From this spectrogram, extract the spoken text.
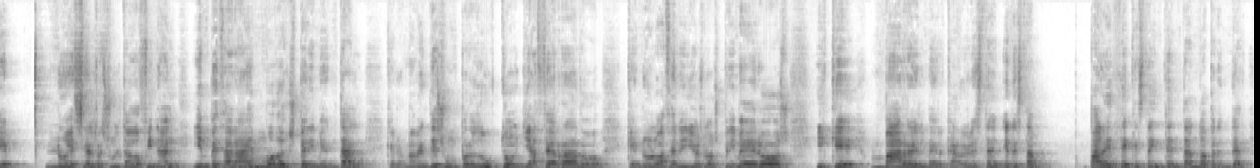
que no es el resultado final y empezará en modo experimental, que normalmente es un producto ya cerrado, que no lo hacen ellos los primeros y que barre el mercado. En, este, en esta parece que está intentando aprender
